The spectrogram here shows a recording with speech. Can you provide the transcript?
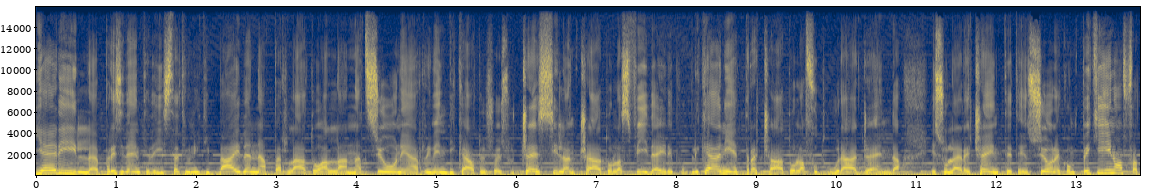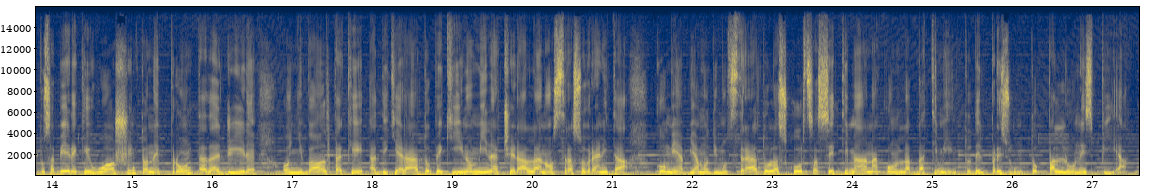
Ieri il presidente degli Stati Uniti Biden ha parlato alla nazione, ha rivendicato i suoi successi, lanciato la sfida ai repubblicani e tracciato la futura agenda. E sulla recente tensione con Pechino ha fatto sapere che Washington è pronta ad agire ogni volta che, ha dichiarato, Pechino minaccerà la nostra sovranità, come abbiamo dimostrato la scorsa settimana con l'abbattimento del presunto pallone spia.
